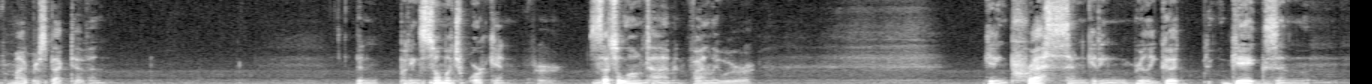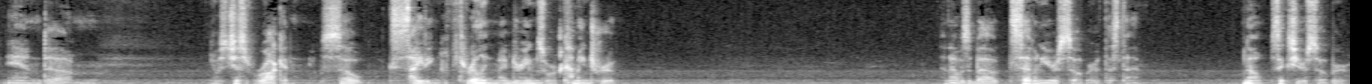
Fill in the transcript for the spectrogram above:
from my perspective and been putting so much work in for such a long time and finally we were getting press and getting really good gigs and and um, it was just rocking. It was so exciting, thrilling. My dreams were coming true. And I was about seven years sober at this time. No, six years sober.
